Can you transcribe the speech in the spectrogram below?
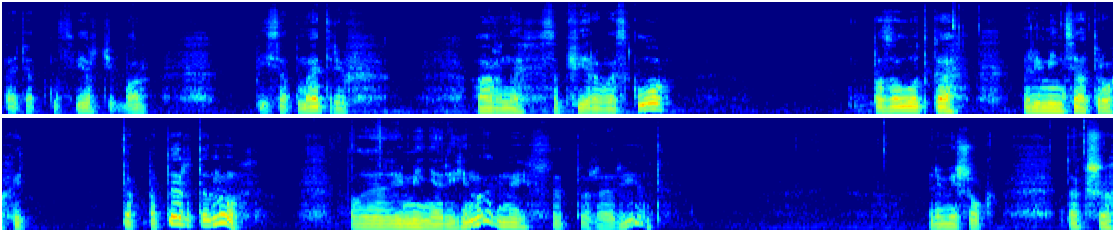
5 атмосфер чи бар. 50 метрів. Гарне сапфірове скло. Позолотка ремінця трохи так потерта. Ну, але ремінь оригінальний, все теж орієнт. Ремішок. Так що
